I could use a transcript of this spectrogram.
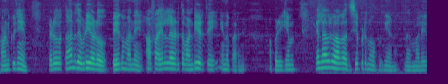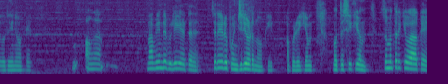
മാണിക്കുഞ്ഞെ എടോ താനിത് എവിടെയാടോ? വേഗം വന്നേ ആ ഫയലെല്ലാം എടുത്ത് വണ്ടി എടുത്തേ എന്ന് പറഞ്ഞു. അപ്പോഴേക്കും എല്ലാവരും ആകെ അതിശയപ്പെട്ട് നോക്കുകയാണ്. നിർമ്മലയും ഉദയനും ഒക്കെ ഉം, അങ്ങ് നവീന്റെ വിളി കേട്ട് ചെറിയൊരു പുഞ്ചിരിയോടെ നോക്കി. അപ്പോഴേക്കും മുത്തശ്ശിക്കും സുമിത്രയ്ക്കും ആകെ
